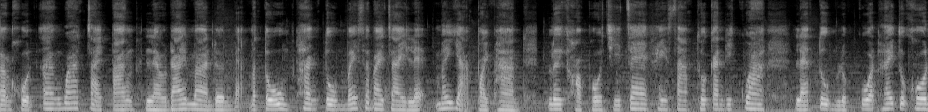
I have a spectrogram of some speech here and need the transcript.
บางคนอ้างว่าจ่ายตังค์แล้วได้มาเดินแบบมาตูม ทางตูมไม่สบายใจและไม่อยากปล่อยผ่าน เลยขอโพสชี้แจงให้ทราบทั่วกันดีกว่า และตูมรบกวนให้ทุกคน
